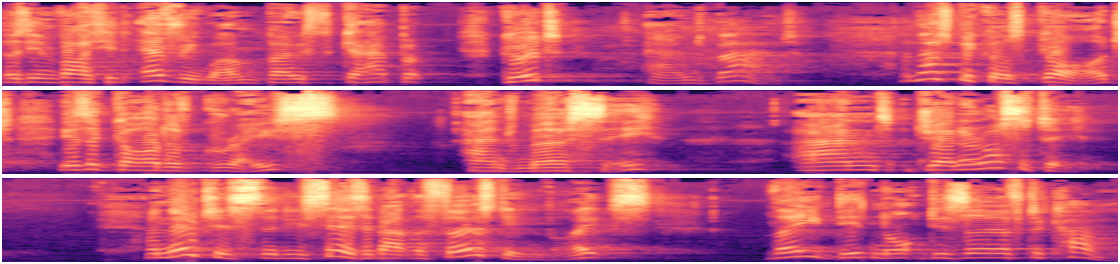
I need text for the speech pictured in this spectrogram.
has invited everyone, both good and bad. And that's because God is a God of grace and mercy and generosity. And notice that he says about the first invites, they did not deserve to come.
